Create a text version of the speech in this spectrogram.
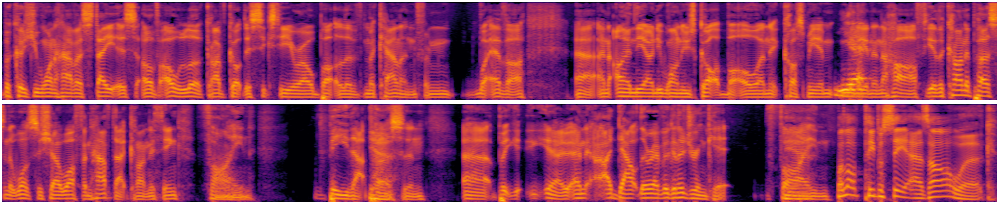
because you want to have a status of, oh look, I've got this 60 year old bottle of Macallan from whatever. Uh, and I'm the only one who's got a bottle, and it cost me a yeah. million and a half. You're the kind of person that wants to show off and have that kind of thing. Fine, be that person. Yeah. Uh, but you know, and I doubt they're ever going to drink it fine. Yeah. Well, a lot of people see it as artwork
